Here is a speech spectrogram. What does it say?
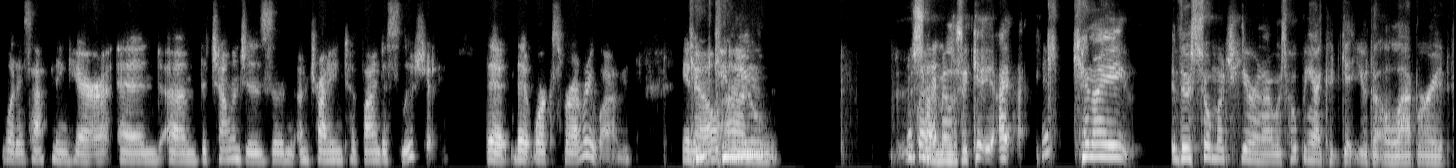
what is happening here and um, the challenges and, and trying to find a solution that, that works for everyone. You can, know, can you, um, sorry, Melissa, can I, yeah. can I there's so much here and i was hoping i could get you to elaborate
